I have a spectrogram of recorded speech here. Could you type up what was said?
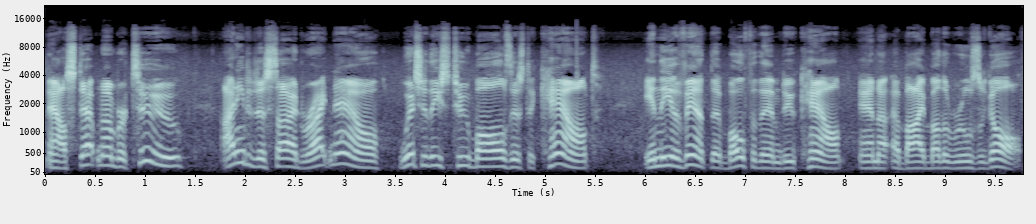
Now, step number two I need to decide right now which of these two balls is to count in the event that both of them do count and uh, abide by the rules of golf.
